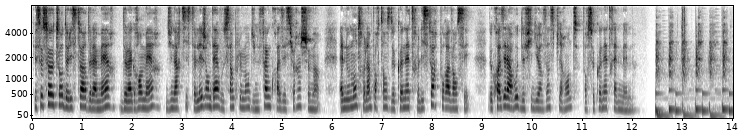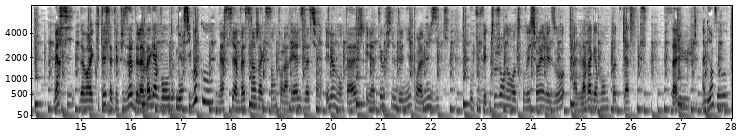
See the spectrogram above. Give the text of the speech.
Que ce soit autour de l'histoire de la mère, de la grand-mère, d'une artiste légendaire ou simplement d'une femme croisée sur un chemin, elle nous montre l'importance de connaître l'histoire pour avancer, de croiser la route de figures inspirantes pour se connaître elle-même. Merci d'avoir écouté cet épisode de La Vagabonde. Merci beaucoup. Merci à Bastien Jackson pour la réalisation et le montage et à Théophile Denis pour la musique. Vous pouvez toujours nous retrouver sur les réseaux à La Vagabonde Podcast. Salut À bientôt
